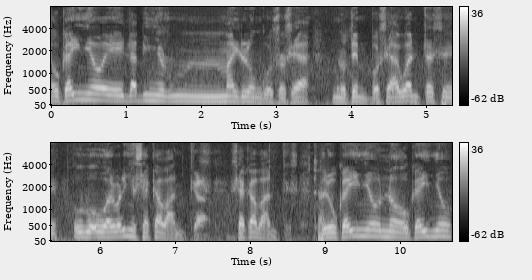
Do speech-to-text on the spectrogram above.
o caiño eh, da viños máis longos, o sea, no tempo, o sea, aguantas, eh, o, o albariño se acaba antes, claro. se acaba antes, claro. pero o caiño no, o caiño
